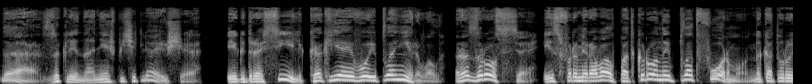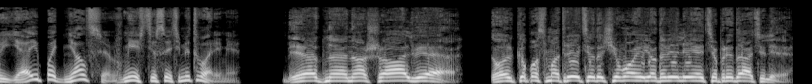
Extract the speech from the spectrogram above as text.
Да, заклинание впечатляющее. Игдрасиль, как я его и планировал, разросся и сформировал под кроной платформу, на которую я и поднялся вместе с этими тварями. «Бедная наша Альвия! Только посмотрите, до чего ее довели эти предатели!»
